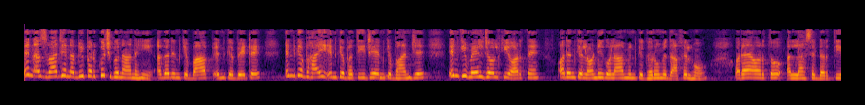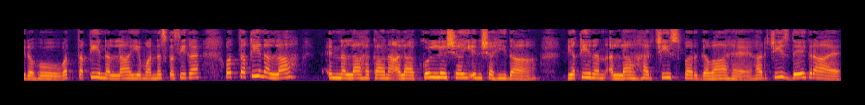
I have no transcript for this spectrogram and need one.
ان ازواج نبی پر کچھ گنا نہیں۔ اگر ان کے باپ، ان کے بیٹے، ان کے بھائی، ان کے بھتیجے، ان کے بھانجے، ان کی میل جول کی عورتیں اور ان کے لونڈی غلام ان کے گھروں میں داخل ہوں۔ اور اے عورتوں اللہ سے ڈرتی رہو۔ و تقین اللہ یہ مونس کا سیکھا ہے۔ و تقین اللہ ان اللہ کانا اللہ کل شعی ان شہیدا، یقیناً اللہ ہر چیز پر گواہ ہے، ہر چیز دیکھ رہا ہے۔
